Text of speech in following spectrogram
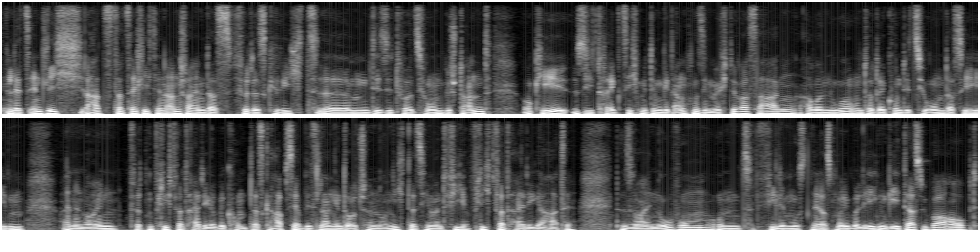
letztendlich hat es tatsächlich den Anschein, dass für das Gericht ähm, die Situation bestand, okay, sie trägt sich mit dem Gedanken, sie möchte was sagen, aber nur unter der Kondition, dass sie eben einen neuen vierten Pflichtverteidiger bekommt. Das gab es ja bislang in Deutschland noch nicht, dass jemand vier Pflichtverteidiger hatte. Das war ein Novum und viele mussten erstmal überlegen, geht das überhaupt?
